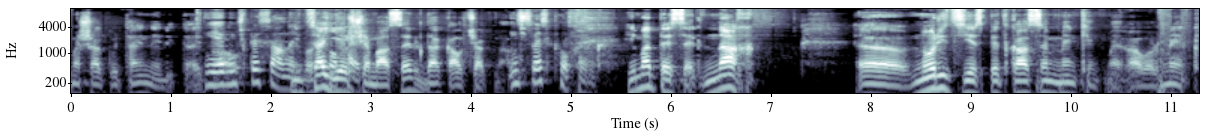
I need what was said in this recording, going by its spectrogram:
մշակութային էլիտայի կողմ։ Եվ ինչպես անել, որ փոխենք։ Իցա ես չեմ ասել, դա կալչակն ասել։ Ինչպես փոխենք։ Հիմա տեսեք, նախ նորից ես պետք է ասեմ մենք ենք մեղավոր, մենք։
